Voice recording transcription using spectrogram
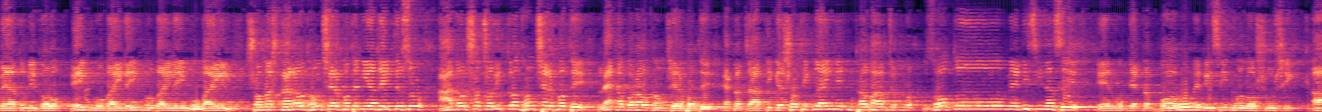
বেয়াদবি করো। এই মোবাইল এই মোবাইল এই মোবাইল। সমাজটারও ধ্বংসের পথে নিয়ে যাইতেছো, আদর্শ চরিত্র ধ্বংসের পথে, লেখাপড়াও ধ্বংসের পথে। একটা জাতিকে সঠিক লাইনে উঠাবার জন্য যত মেডিসিন আছে, এর মধ্যে একটা বড় মেডিসিন হলো সুশিক্ষা।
